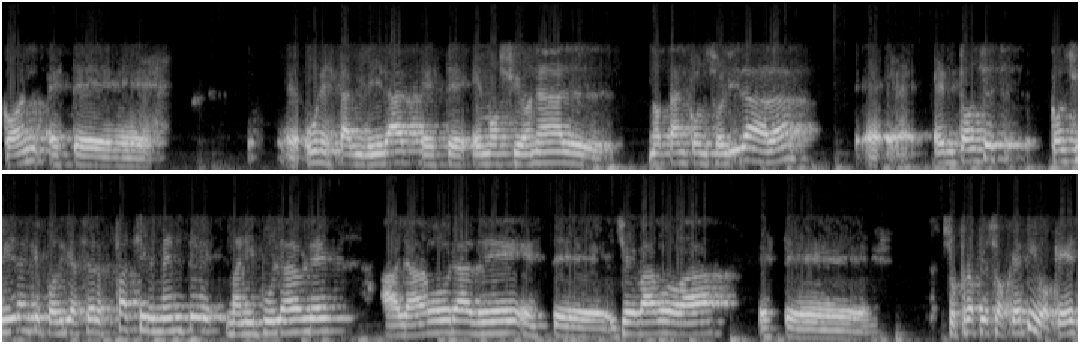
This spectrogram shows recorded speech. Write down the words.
con este, eh, una estabilidad este, emocional no tan consolidada, eh, entonces consideran que podría ser fácilmente manipulable a la hora de este, llevarlo a este, sus propios objetivos, que es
